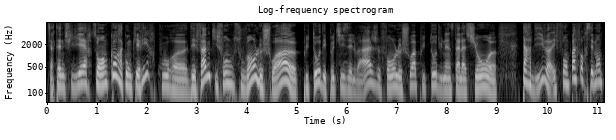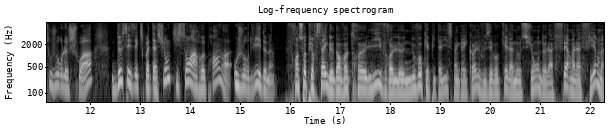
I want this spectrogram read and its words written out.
Certaines filières sont encore à conquérir pour euh, des femmes qui font souvent le choix euh, plutôt des petits élevages, font le choix plutôt d'une installation euh, tardive et font pas forcément toujours le choix de ces exploitations qui sont à reprendre aujourd'hui et demain. François Purseigle, dans votre livre Le nouveau capitalisme agricole, vous évoquez la notion de la ferme à la firme.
